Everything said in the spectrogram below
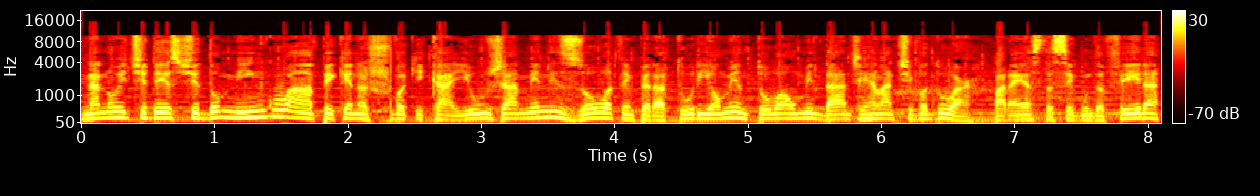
Na noite deste domingo, a pequena chuva que caiu já amenizou a temperatura e aumentou a umidade umidade relativa do ar. Para esta segunda-feira,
